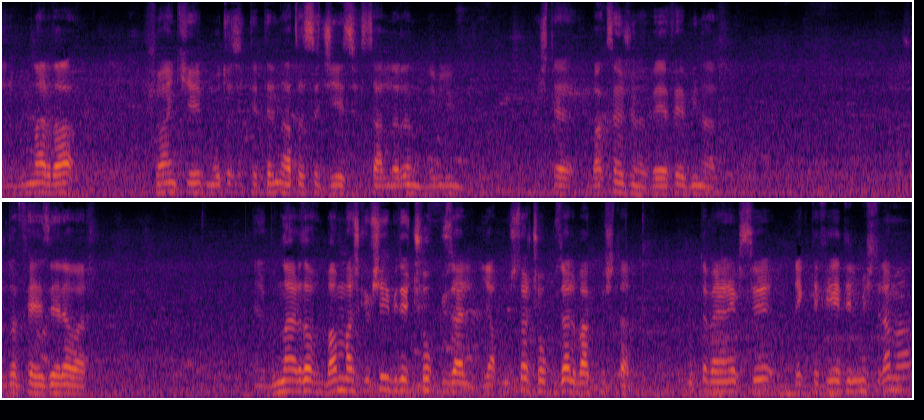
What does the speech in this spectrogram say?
Yani bunlar da şu anki motosikletlerin atası GSXR'ların ne bileyim işte baksana şuna VF 1000R. Şurada FZR var. Yani bunlar da bambaşka bir şey. Bir de çok güzel yapmışlar, çok güzel bakmışlar. Muhtemelen hepsi rektifiye edilmiştir ama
